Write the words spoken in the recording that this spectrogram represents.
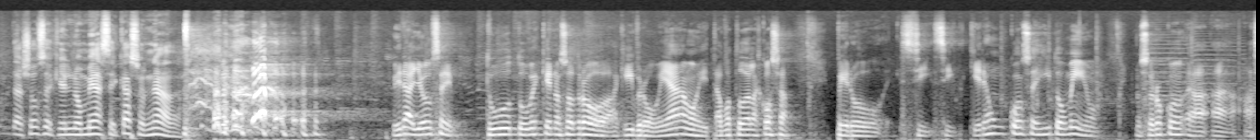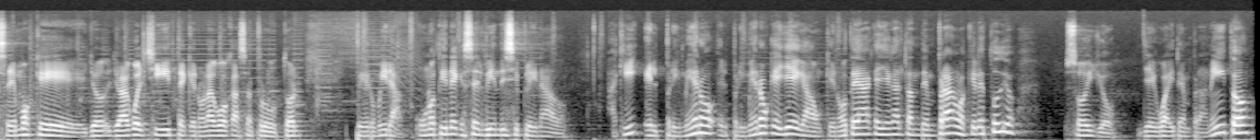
Cuenta, Yo sé que él no me hace caso en nada. Mira, yo sé, tú, tú ves que nosotros aquí bromeamos y estamos todas las cosas, pero si, si quieres un consejito mío, nosotros con- a- a- hacemos que yo, yo hago el chiste, que no le hago caso al productor, pero mira, uno tiene que ser bien disciplinado. Aquí el primero, el primero que llega, aunque no tenga que llegar tan temprano aquí al estudio, soy yo. Llego ahí tempranito,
